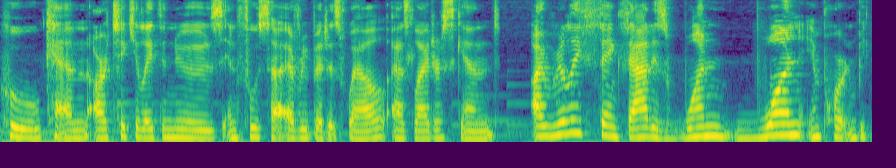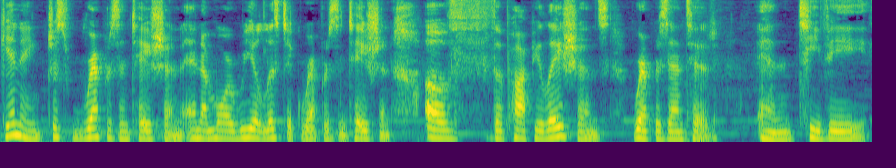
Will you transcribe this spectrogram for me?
who can articulate the news in Fusha every bit as well as lighter skinned. I really think that is one one important beginning, just representation and a more realistic representation of the populations represented in TV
